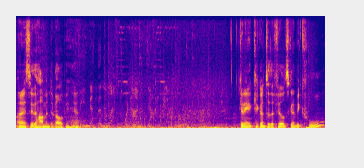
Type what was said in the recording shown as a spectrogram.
I don't see the harm in developing here. Getting a kick onto the field is going to be cool.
